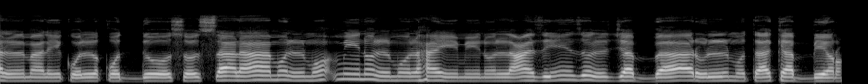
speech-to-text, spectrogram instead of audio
الملك القدوس السلام المؤمن الملهيمن العزيز الجبار المتكبر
